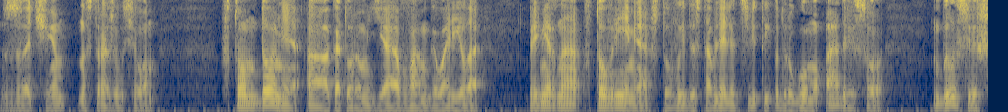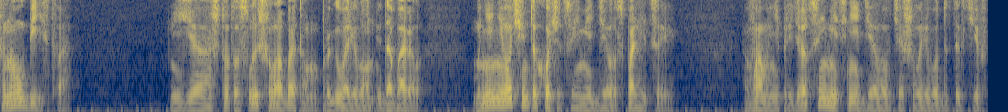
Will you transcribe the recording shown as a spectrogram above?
Зачем? насторожился он. В том доме, о котором я вам говорила, примерно в то время, что вы доставляли цветы по другому адресу, было совершено убийство. Я что-то слышал об этом, проговорил он и добавил: Мне не очень-то хочется иметь дело с полицией. Вам и не придется иметь с ней дело, утешил его детектив.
